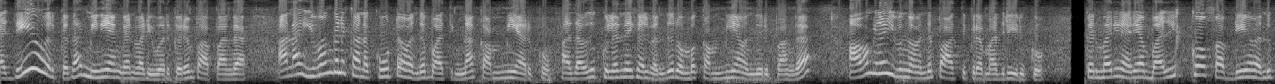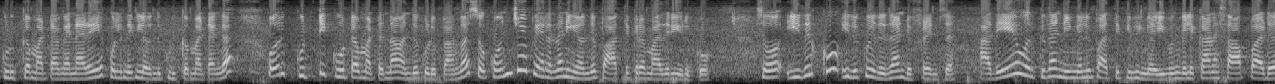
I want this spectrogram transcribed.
அதே ஒர்க்கை தான் மினி அங்கன்வாடி ஒர்க்கரும் பார்ப்பாங்க. ஆனால் இவங்களுக்கான கூட்டம் வந்து பார்த்திங்கன்னா கம்மியாக இருக்கும். அதாவது குழந்தைகள் வந்து ரொம்ப கம்மியாக வந்து இருப்பாங்க. அவங்களே இவங்க வந்து பார்த்துக்கிற மாதிரி இருக்கும். இருக்கிற மாதிரி நிறையா பல்க் ஆஃப் அப்படியே வந்து கொடுக்க மாட்டாங்க. நிறைய குழந்தைகளை வந்து கொடுக்க மாட்டாங்க. ஒரு குட்டி கூட்டம் மட்டும்தான் வந்து கொடுப்பாங்க. ஸோ கொஞ்சம் பேரை தான் நீங்கள் வந்து பார்த்துக்கிற மாதிரி இருக்கும். ஸோ இதுக்கும் இதுக்கும் இதுதான் டிஃப்ரென்ஸு அதே ஒர்க்கு தான் நீங்களும் பார்த்துக்குவீங்க இவங்களுக்கான சாப்பாடு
